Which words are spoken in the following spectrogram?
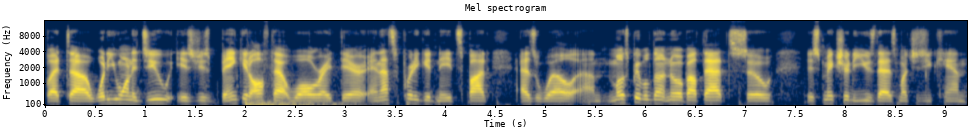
but uh, what you want to do is just bank it off that wall right there, and that's a pretty good nade spot as well. Um, most people don't know about that, so just make sure to use that as much as you can.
